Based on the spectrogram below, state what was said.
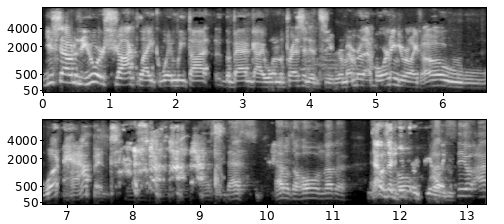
You sounded you were shocked like when we thought the bad guy won the presidency. Remember that morning? You were like, "Oh, what happened?" That's that's that was a whole nother. That was a whole- different I feeling. was still, I,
